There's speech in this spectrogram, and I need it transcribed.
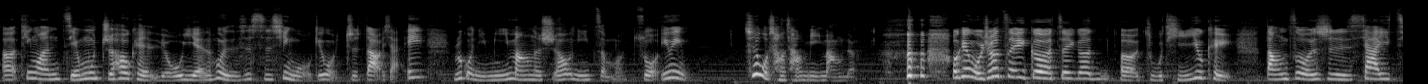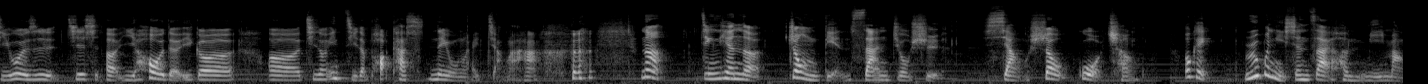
呃，听完节目之后可以留言，或者是私信我，给我知道一下。诶，如果你迷茫的时候你怎么做？因为其实我常常迷茫的。OK，我觉得这一个这个呃主题又可以当做是下一集或者是接呃以后的一个呃其中一集的 Podcast 内容来讲了哈。那今天的重点三就是享受过程。OK，如果你现在很迷茫，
